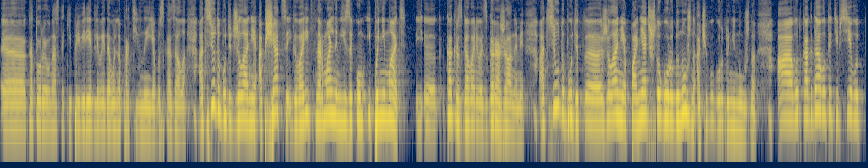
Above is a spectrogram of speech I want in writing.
э, которые у нас такие привередливые, довольно противные, я бы сказала. Отсюда будет желание общаться и говорить нормальным языком и понимать э, как разговаривать с горожанами. Отсюда будет э, желание понять, что городу нужно, а чего городу не нужно. А вот когда вот эти все вот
